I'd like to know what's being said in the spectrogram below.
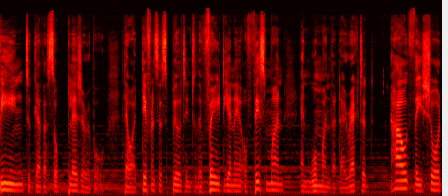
being together so pleasurable. There were differences built into the very DNA of this man and woman that directed how they showed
